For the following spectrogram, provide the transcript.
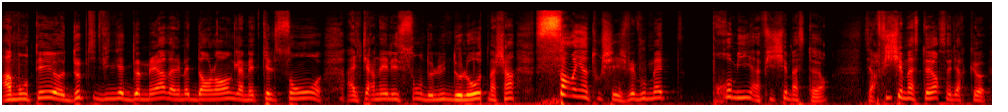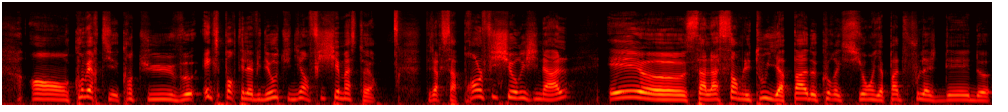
à monter euh, deux petites vignettes de merde, à les mettre dans l'angle, à mettre quels sons, euh, alterner les sons de l'une de l'autre, machin, sans rien toucher. Je vais vous mettre promis un fichier master. C'est-à-dire fichier master, c'est-à-dire que en quand tu veux exporter la vidéo, tu dis en fichier master. C'est-à-dire que ça prend le fichier original et euh, ça l'assemble et tout. Il n'y a pas de correction, il n'y a pas de Full HD, de,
